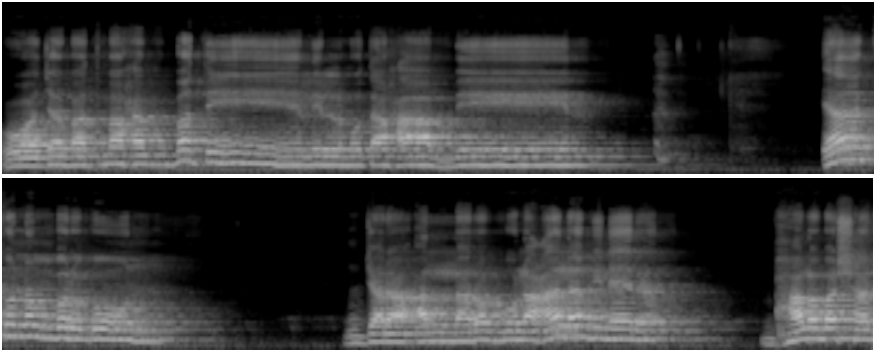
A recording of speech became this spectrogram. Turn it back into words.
وجبت محبتي للمتحابين এক নম্বর গুণ যারা আল্লাহ রব্বুল আলমিনের ভালোবাসার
